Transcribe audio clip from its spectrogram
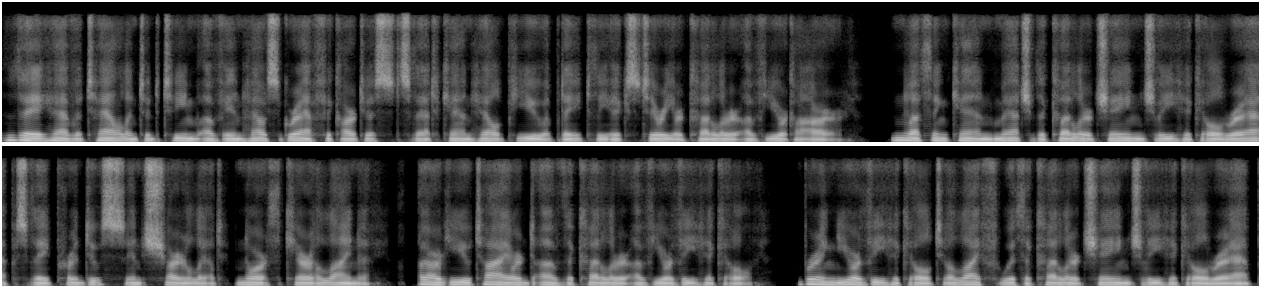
They have a talented team of in house graphic artists that can help you update the exterior color of your car. Nothing can match the color change vehicle wraps they produce in Charlotte, North Carolina. Are you tired of the color of your vehicle? Bring your vehicle to life with a color change vehicle wrap.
